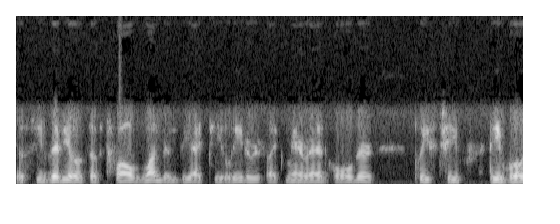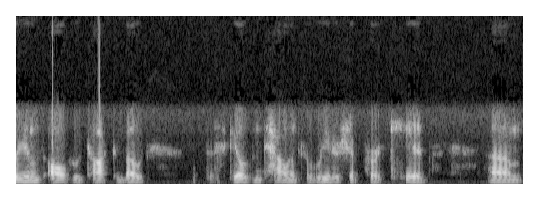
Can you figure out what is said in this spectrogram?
You'll see videos of 12 London VIP leaders like Mayor Ed Holder, Police Chief Steve Williams, all who talked about the skills and talents of leadership for kids. Um,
